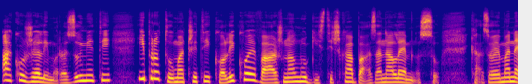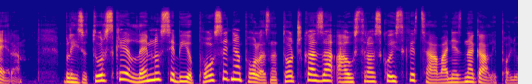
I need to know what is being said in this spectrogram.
ako želimo razumjeti i protumačiti koliko je važna logistička baza na Lemnosu, kazao je Manera. Blizu Turske, Lemnos je bio posljednja polazna točka za australsko iskrcavanje na Galipolju,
